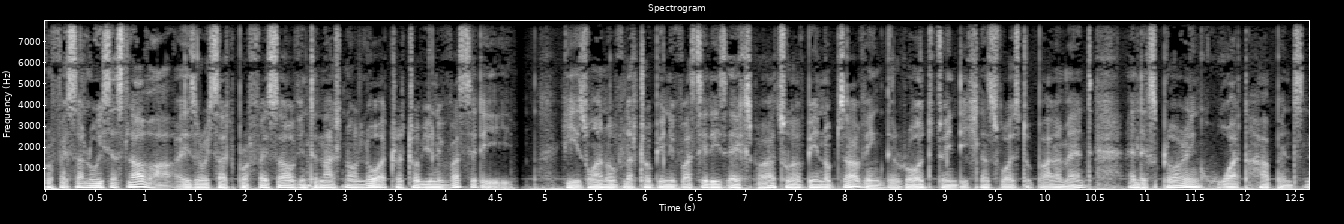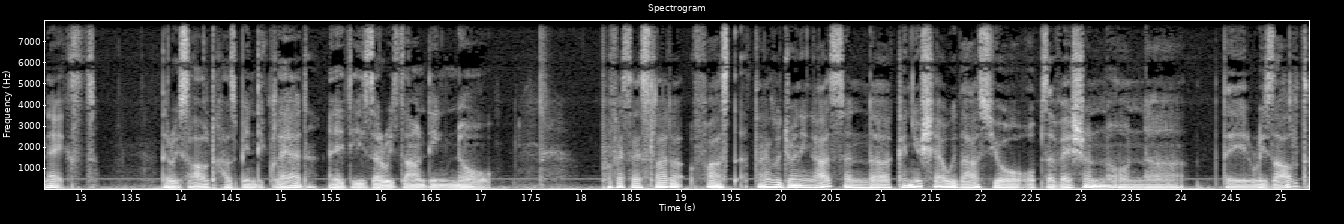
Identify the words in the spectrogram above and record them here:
Professor Luis Eslava is a research professor of international law at La Trobe University. He is one of La Trobe University's experts who have been observing the road to Indigenous voice to Parliament and exploring what happens next. The result has been declared and it is a resounding no. Professor Eslava, first, thanks for joining us and uh, can you share with us your observation on uh, the result?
